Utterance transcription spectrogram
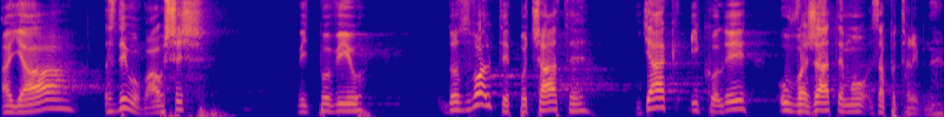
А я, здивувавшись, відповів: дозвольте почати, як і коли вважатиму за потрібне.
